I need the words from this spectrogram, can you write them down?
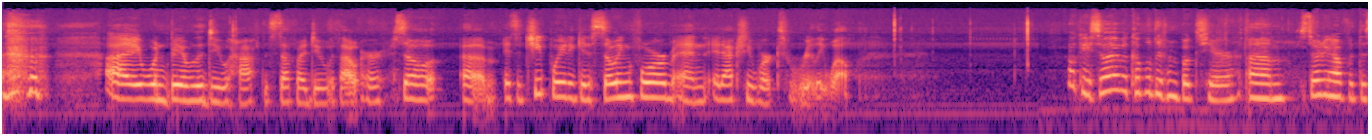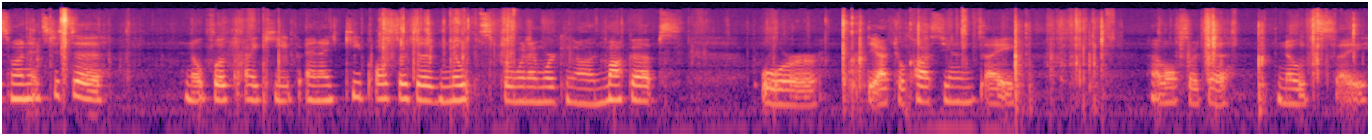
I wouldn't be able to do half the stuff I do without her. So um, it's a cheap way to get a sewing form, and it actually works really well. Okay, so I have a couple different books here. Um, starting off with this one, it's just a notebook I keep, and I keep all sorts of notes for when I'm working on mock-ups or the actual costumes. I have all sorts of notes. I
